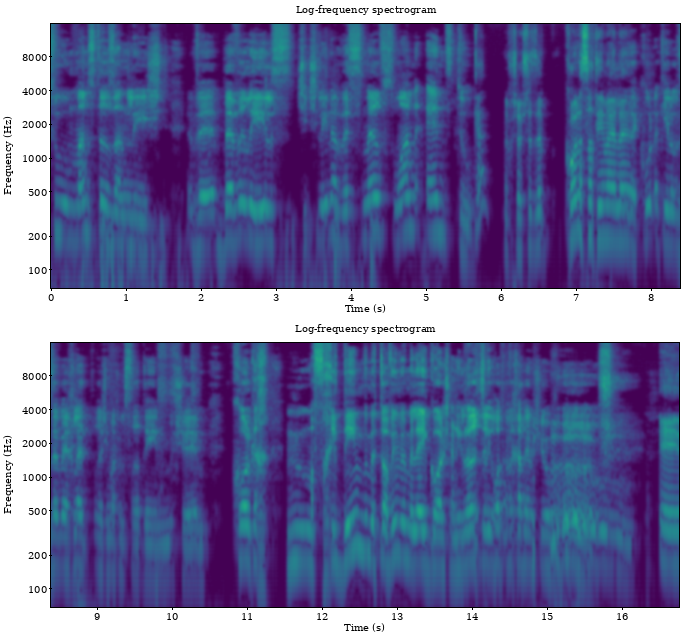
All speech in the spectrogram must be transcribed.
to monsters unleashed, ובברלי הילס צ'יצ'לינה וסמרפס 1 and 2. כן, אני חושב שזה, כל הסרטים האלה, זה כול, כאילו זה בהחלט רשימה של סרטים שהם כל כך מפחידים ומתועבים ומלאי גועל שאני לא ארצה לראות אף אחד מהם שוב. אה,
